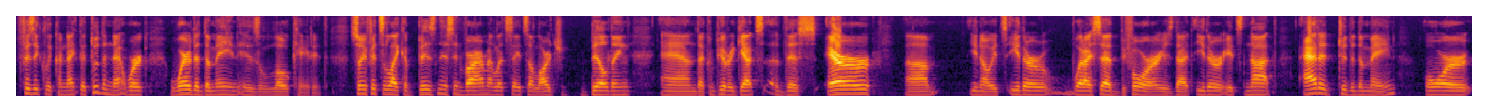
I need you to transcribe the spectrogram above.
physically connected to the network where the domain is located. So if it's like a business environment, let's say it's a large building, and the computer gets this error, um, you know, it's either what I said before is that either it's not added to the domain or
